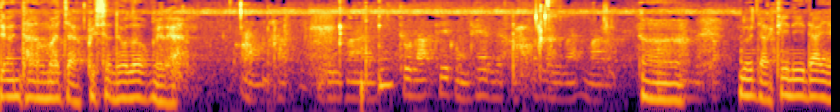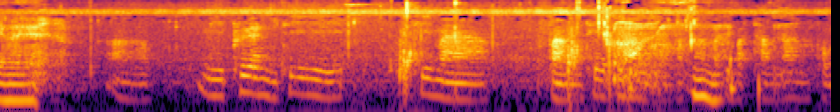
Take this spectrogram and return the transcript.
เดินทางมาจากพิษณุโลกเลยแหละอ๋อครับดูมาธุระที่กรุงเทพเลยครับก็เลยแวะมารู้จักที่นี่ได้ยังไงมีเพื่อนที่ที่มาฟังเทศที่นี่ครับปฏิบัติธรรมได้ผม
